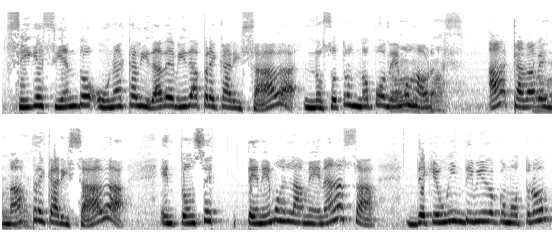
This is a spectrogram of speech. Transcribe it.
sigue siendo una calidad de vida precarizada. Nosotros no podemos ahora Ah, cada, vez más, precarizada. Entonces tenemos la amenaza de que un individuo como Trump,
